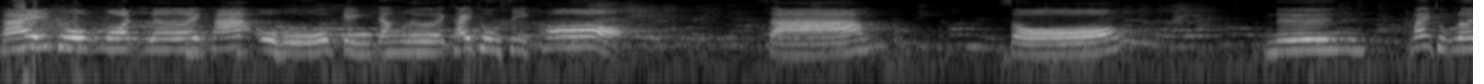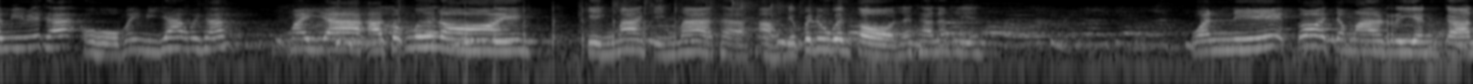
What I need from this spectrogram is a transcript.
ใครถูกหมดเลยคะ โอ้โห เก่งจังเลย ใครถูกสี่ข้อสามสองหนึ่งไม่ถูกเลยมีไหมคะ โอ้โห ไม่มียากไหมคะ ไม่ยากอะตบมือหน่อย เก่งมากเก่งมากค่ะอะ เดี๋ยวไปดูกันต่อนะคะนักเรียน วันนี้ก็จะมาเรียนกัน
